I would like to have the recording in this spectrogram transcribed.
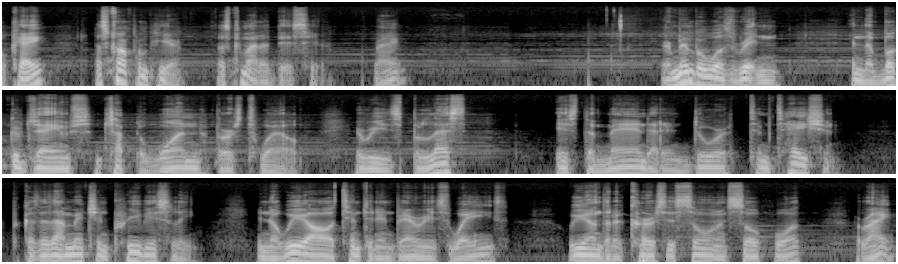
okay? Let's come from here. Let's come out of this here, right? Remember what's written in the book of James, chapter 1, verse 12. It reads, Blessed is the man that endureth temptation. Because as I mentioned previously, you know, we all tempted in various ways. We're under the curses, so on and so forth. All right?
